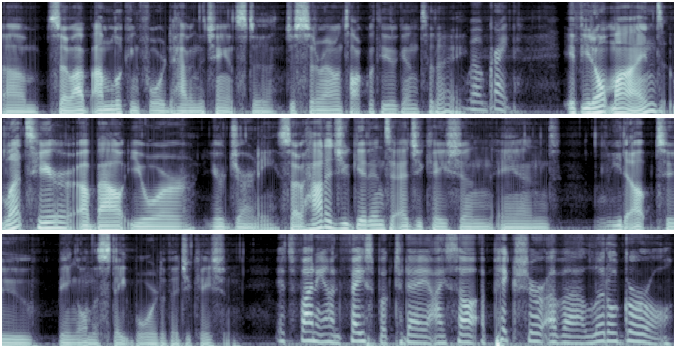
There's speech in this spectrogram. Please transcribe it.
um, so I, I'm looking forward to having the chance to just sit around and talk with you again today. Well, great. If you don't mind, let's hear about your your journey. So, how did you get into education and lead up to being on the state board of education? It's funny on Facebook today. I saw a picture of a little girl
